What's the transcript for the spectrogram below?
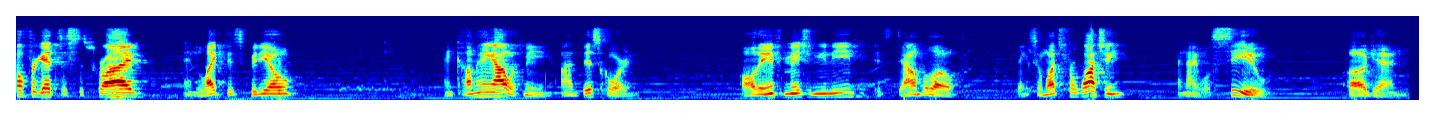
don't forget to subscribe and like this video and come hang out with me on Discord. All the information you need is down below. Thanks so much for watching, and I will see you again.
